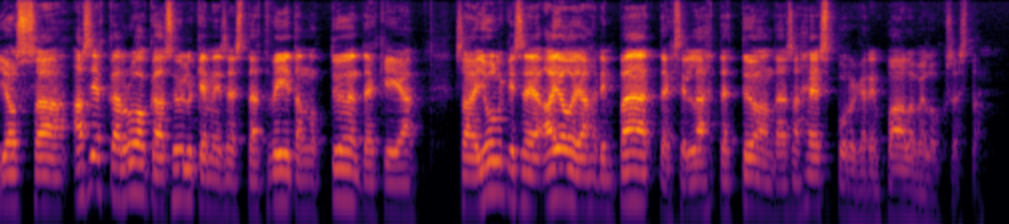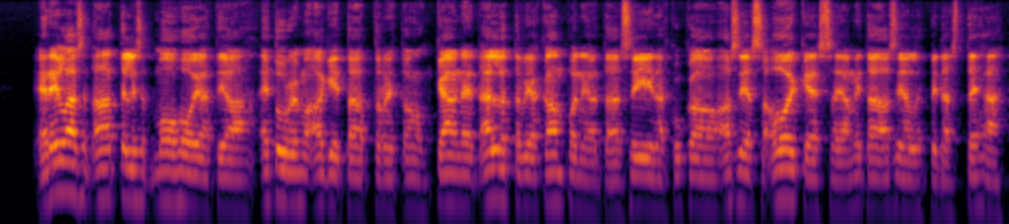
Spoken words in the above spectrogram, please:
jossa asiakkaan ruokaa sylkemisestä twiitannut työntekijä sai julkiseen ajojahdin päätteeksi lähteä työnantajansa Hesburgerin palveluksesta. Erilaiset aatteelliset mohojat ja eturyhmäagitaattorit on käyneet ällöttäviä kampanjoita siitä, kuka on asiassa oikeassa ja mitä asialle pitäisi tehdä –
